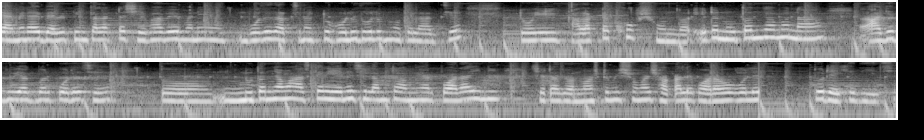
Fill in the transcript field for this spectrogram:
ক্যামেরায় বেবি পিঙ্ক কালারটা সেভাবে মানে বোঝা যাচ্ছে না, একটু হলুদ হলুদ মতো লাগছে। তো এই কালারটা খুব সুন্দর। এটা নূতন জামা না, আগে দুই একবার পরেছে। তো নূতন জামা আজকে এনেছিলাম, তো আমি আর পরাইনি। সেটা জন্মাষ্টমীর সময় সকালে পরাবো বলে তো রেখে দিয়েছি।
